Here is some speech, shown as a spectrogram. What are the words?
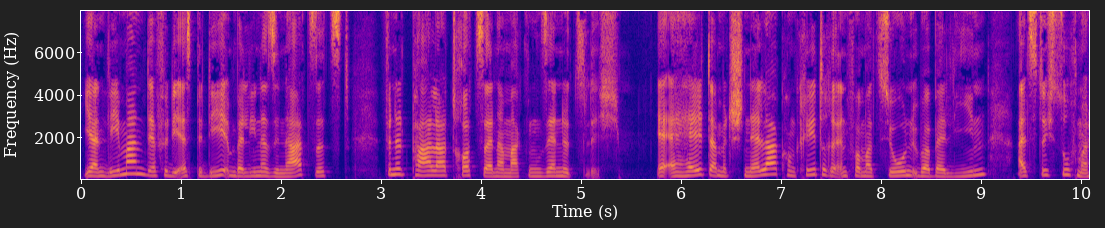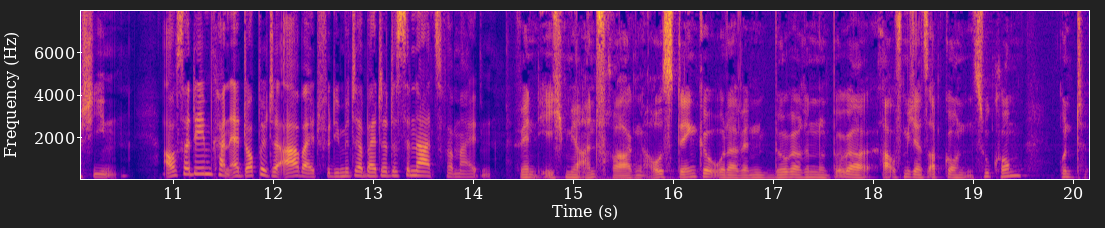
Jan Lehmann, der für die SPD im Berliner Senat sitzt, findet Parler trotz seiner Macken sehr nützlich. Er erhält damit schneller konkretere Informationen über Berlin als durch Suchmaschinen. Außerdem kann er doppelte Arbeit für die Mitarbeiter des Senats vermeiden. Wenn ich mir Anfragen ausdenke oder wenn Bürgerinnen und Bürger auf mich als Abgeordneten zukommen, und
